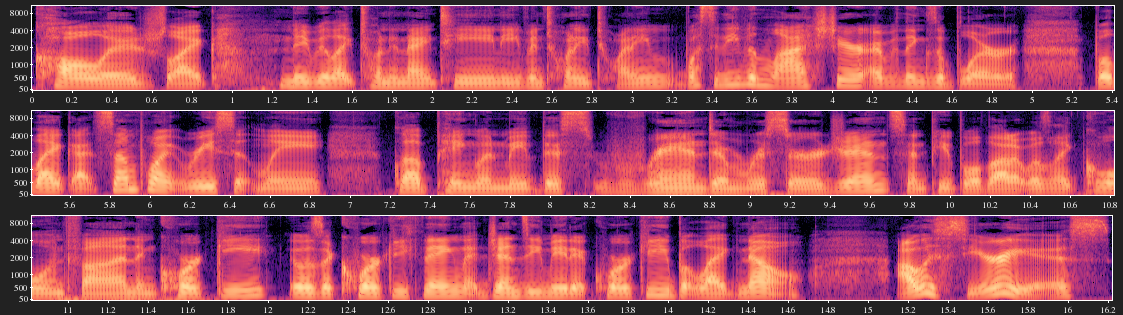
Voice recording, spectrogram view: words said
college, like maybe like 2019, even 2020, was it even last year? Everything's a blur. But like at some point recently, Club Penguin made this random resurgence and people thought it was like cool and fun and quirky. It was a quirky thing that Gen Z made it quirky, but like, no. I was serious,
